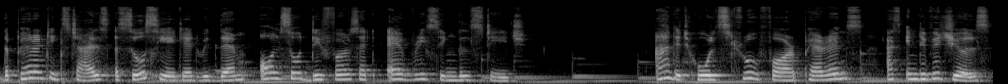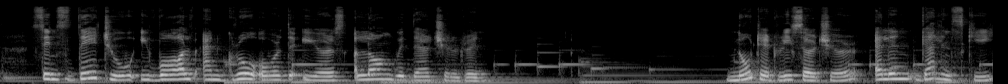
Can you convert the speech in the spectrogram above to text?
the parenting styles associated with them also differs at every single stage and it holds true for parents as individuals since they too evolve and grow over the years along with their children. Noted researcher Ellen Galinsky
